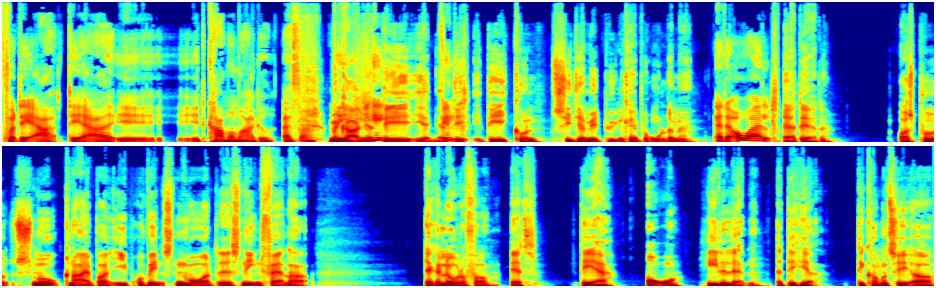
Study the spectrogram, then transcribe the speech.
For det er, det er øh, et krammermarked. Altså, Men det er Karen, ja, helt det, ja, vildt. det, det er ikke kun City og Midtbyen, kan jeg berolige dig med. Er det overalt? Ja, det er det. Også på små knejper i provinsen, hvor at, sneen falder. Jeg kan love dig for, at det er over hele landet, at det her det kommer til at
